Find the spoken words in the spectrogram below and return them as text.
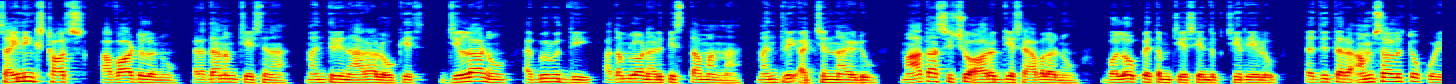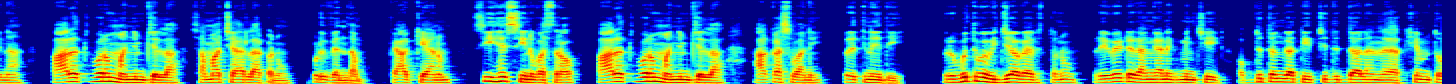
సైనింగ్ స్టార్స్ అవార్డులను ప్రదానం చేసిన మంత్రి నారా లోకేష్ జిల్లాను అభివృద్ధి పదంలో నడిపిస్తామన్న మంత్రి అచ్చెన్నాయుడు మాతా శిశు ఆరోగ్య సేవలను బలోపేతం చేసేందుకు చర్యలు తదితర అంశాలతో కూడిన పార్వతీపురం మన్యం జిల్లా సమాచారలాఖను ఇప్పుడు విందాం. వ్యాఖ్యానం సిహెచ్ శ్రీనివాసరావు పార్వతీపురం మన్యం జిల్లా ఆకాశవాణి ప్రతినిధి. ప్రభుత్వ విద్యా వ్యవస్థను ప్రైవేటు రంగానికి మించి అద్భుతంగా తీర్చిదిద్దాలనే లక్ష్యంతో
